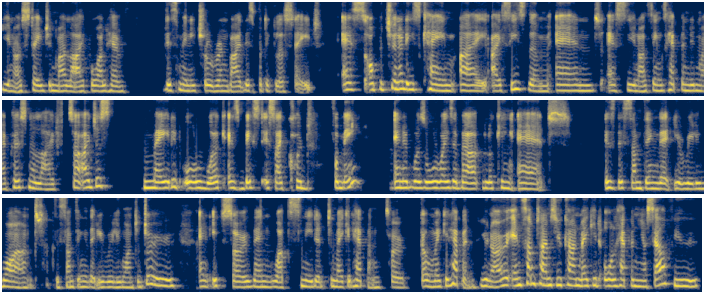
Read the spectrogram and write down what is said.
you know, stage in my life, or I'll have this many children by this particular stage as opportunities came, I, I seized them. And as, you know, things happened in my personal life. So I just made it all work as best as I could for me. And it was always about looking at is this something that you really want? Is this something that you really want to do? And if so, then what's needed to make it happen? So go make it happen, you know? And sometimes you can't make it all happen yourself. You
